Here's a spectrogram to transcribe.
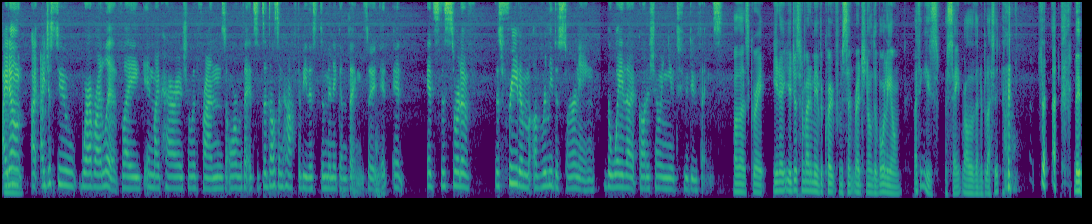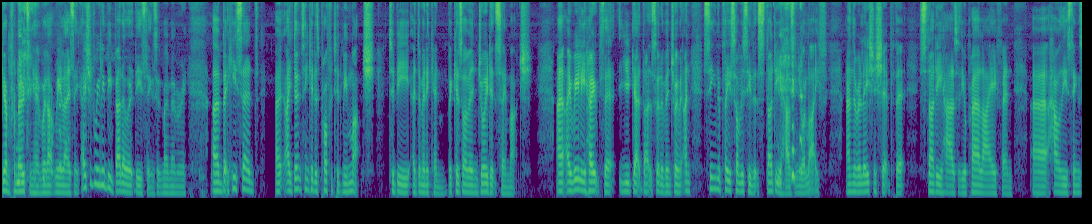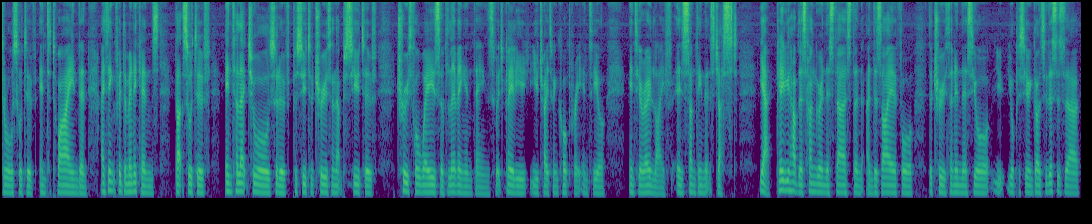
I Mm. don't. I, I just do wherever I live, like in my parish or with friends or with it's. It doesn't have to be this Dominican thing. So it it, it it's this sort of this freedom of really discerning the way that God is showing you to do things. Oh, that's great. You know, you just reminded me of a quote from Saint Reginald of Orleans. I think he's a saint rather than a blessed. Maybe I'm promoting him without realizing. I should really be better at these things with my memory. Um, but he said, I, I don't think it has profited me much to be a Dominican because I've enjoyed it so much. I, I really hope that you get that sort of enjoyment. And seeing the place, obviously, that study has in your life and the relationship that study has with your prayer life and uh, how these things are all sort of intertwined. And I think for Dominicans, that sort of intellectual sort of pursuit of truth and that pursuit of truthful ways of living in things, which clearly you, you try to incorporate into your into your own life, is something that's just yeah. Clearly, you have this hunger and this thirst and, and desire for the truth, and in this, you're you, you're pursuing God. So this is uh,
